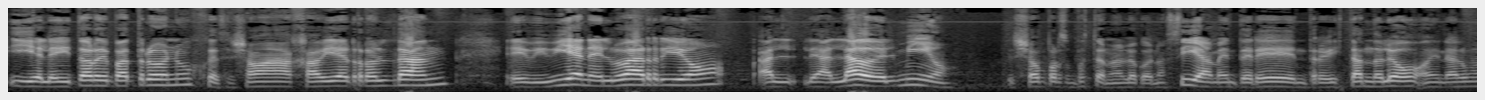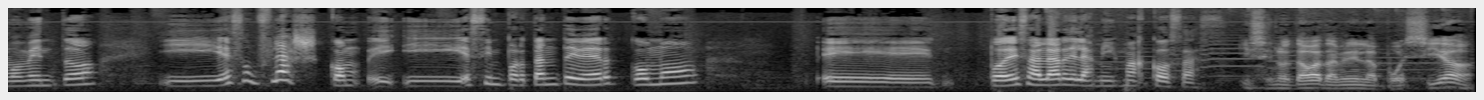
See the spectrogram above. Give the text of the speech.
y el editor de Patronus, que se llama Javier Roldán, eh, vivía en el barrio al, al lado del mío. Yo, por supuesto, no lo conocía, me enteré entrevistándolo en algún momento. Y es un flash, y, es importante ver cómo eh, podés hablar de las mismas cosas. Y se notaba también en la poesía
